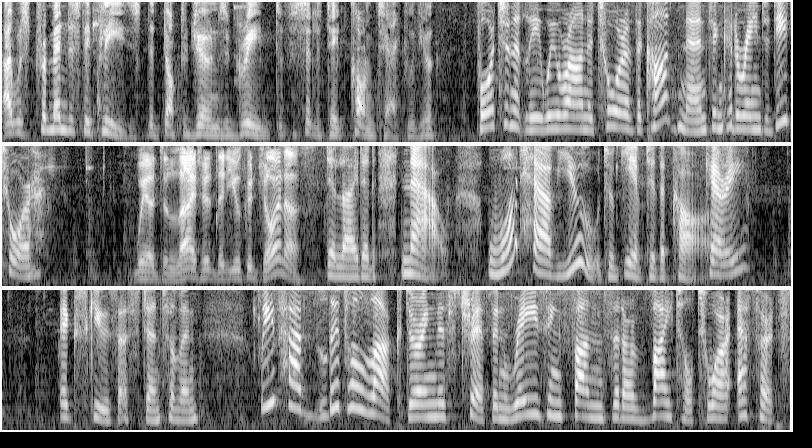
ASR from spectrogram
I was tremendously pleased that Dr. Jones agreed to facilitate contact with you. Fortunately, we were on a tour of the continent and could arrange a detour. We're delighted that you could join us. Delighted. Now, what have you to give to the cause? Carrie? Excuse us, gentlemen. We've had little luck during this trip in raising funds that are vital to our efforts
